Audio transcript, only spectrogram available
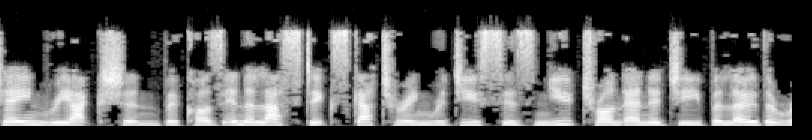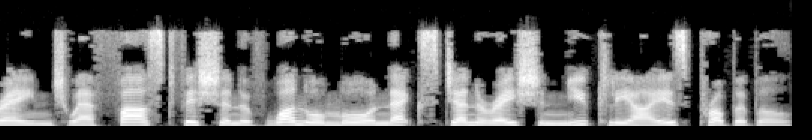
chain reaction because inelastic scattering reduces neutron energy below the range where fast fission of one or more next-generation nuclei is probable.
